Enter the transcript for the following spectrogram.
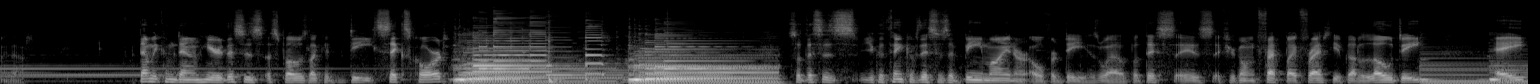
like that. Then we come down here, this is I suppose like a D6 chord. So this is, you could think of this as a B minor over D as well, but this is, if you're going fret by fret, you've got a low D, A,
